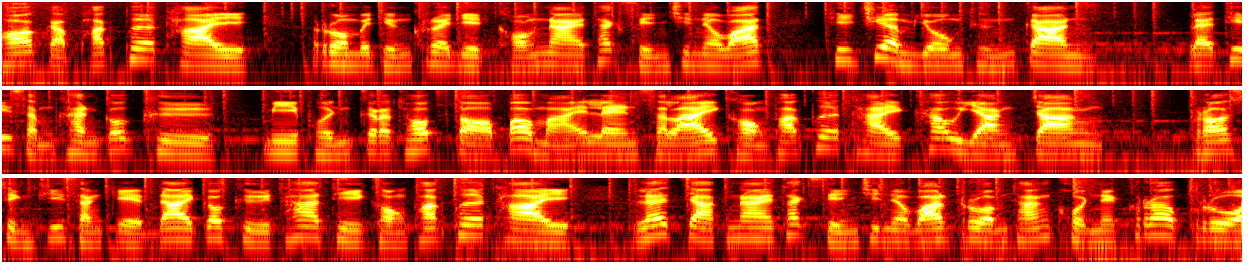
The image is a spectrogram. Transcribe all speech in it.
พาะกับพักเพื่อไทย รวมไปถึงเครดิตของนายทักษิณชินวัตรที่เชื่อมโยงถึงกัน และที่สำคัญก็คือ มีผลกระทบต่อเป้าหมายแลนสไลด์ของพรรคเพื่อไทยเข้าอย่างจัง เพราะสิ่งที่สังเกตได้ก็คือท่าทีของพรรคเพื่อไทย และจากนายทักษิณชินวัตรรวมทั้งคนในครอบครัว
